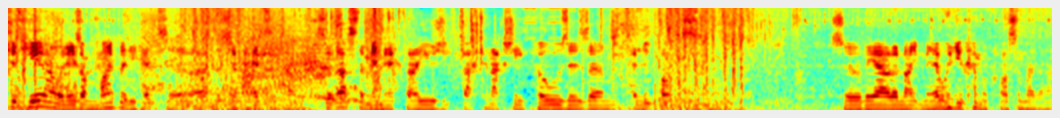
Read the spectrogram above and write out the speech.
Should hear how it is on my bloody headset. I have to turn my headset down. So that's the mimic that I usually that can actually pose as um, a loot box. So they are a nightmare when you come across them like that.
